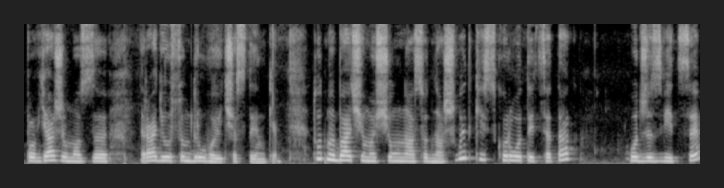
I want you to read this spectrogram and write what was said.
пов'яжемо з радіусом другої частинки. Тут ми бачимо, що у нас одна швидкість скоротиться, так? Отже, звідси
